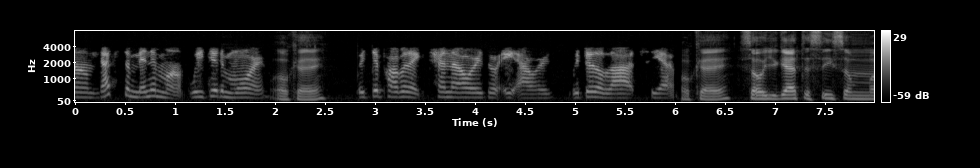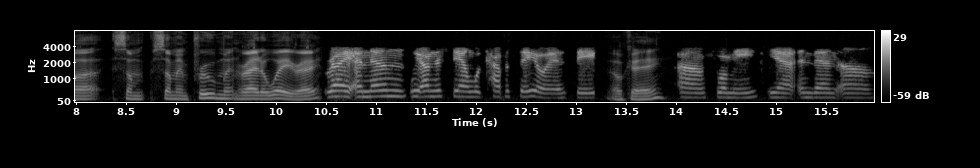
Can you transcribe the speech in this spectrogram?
um, that's the minimum. We did more. Okay. We did probably like ten hours or eight hours. We did a lot. Yeah. Okay. So you got to see some uh, some some improvement right away, right? Right, and then we understand what cabeceo is big Okay. um, for me. Yeah, and then um,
